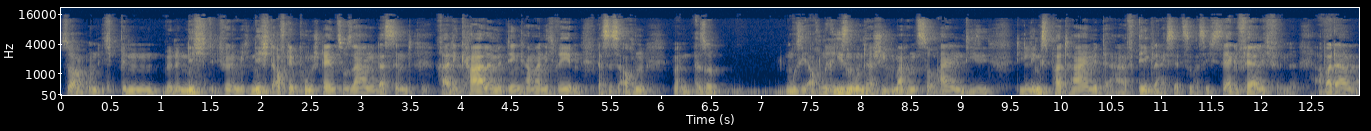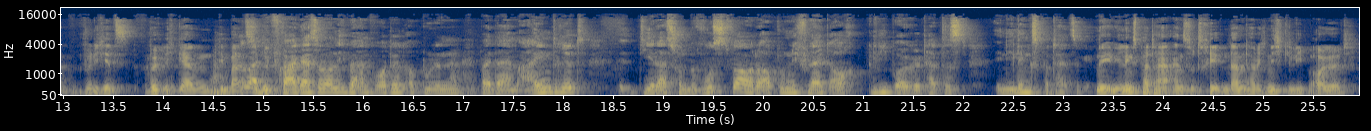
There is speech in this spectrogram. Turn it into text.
So, und ich bin, würde nicht, ich würde mich nicht auf den Punkt stellen zu sagen, das sind Radikale, mit denen kann man nicht reden. Das ist auch ein, also muss ich auch einen Riesenunterschied machen zu allen, die die Linkspartei mit der AfD gleichsetzen, was ich sehr gefährlich finde. Aber da würde ich jetzt wirklich gern den Ball Aber zurück. Die Frage hast du noch nicht beantwortet, ob du denn bei deinem Eintritt dir das schon bewusst war oder ob du nicht vielleicht auch geliebäugelt hattest, in die Linkspartei zu gehen. Nee, in die Linkspartei einzutreten, damit habe ich nicht geliebäugelt.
